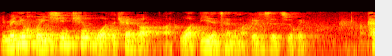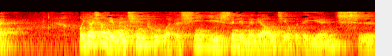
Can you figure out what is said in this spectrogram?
你们应回心听我的劝告啊！我第一人称的嘛，就是智慧。看，我要向你们倾吐我的心意，使你们了解我的言辞。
